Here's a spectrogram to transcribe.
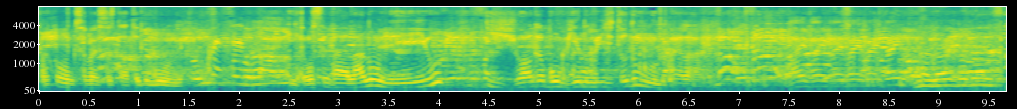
Olha como que você vai assustar todo mundo. Com essa bombinha. Então você vai lá no meio e joga a bombinha no meio de todo mundo. Vai lá. Vai, vai, vai, vai, vai, vai. Vai, vai, vai, vai.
